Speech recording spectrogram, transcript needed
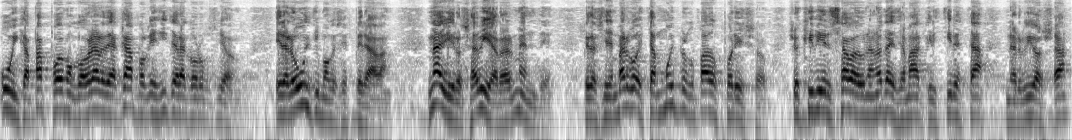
uy, capaz podemos cobrar de acá porque existe la corrupción. Era lo último que se esperaban. Nadie lo sabía realmente. Pero sin embargo están muy preocupados por eso. Yo escribí el sábado una nota que se llamaba Cristina está nerviosa,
